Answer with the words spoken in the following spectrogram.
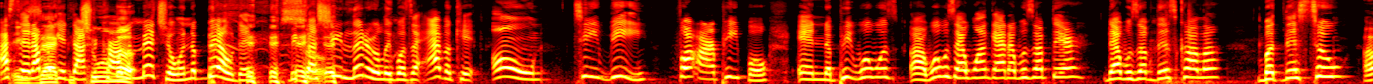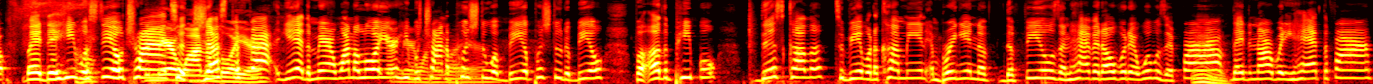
I said, I'm going to get Dr. Carla. Mitchell in the building because she literally was an advocate on TV for our people. And the pe- what was uh, what was that one guy that was up there that was of this color, but this too? Oh, But that he was still trying to justify. lawyer. Yeah, the marijuana lawyer. he was trying to push lawyer. through a bill, push through the bill for other people this color to be able to come in and bring in the, the fields and have it over there. What was it? Far out. They didn't already had the farm.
